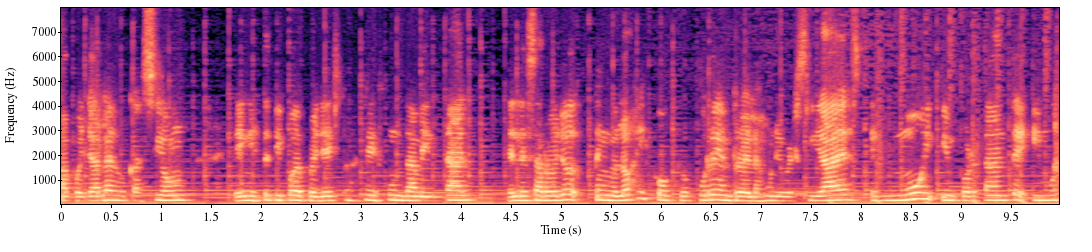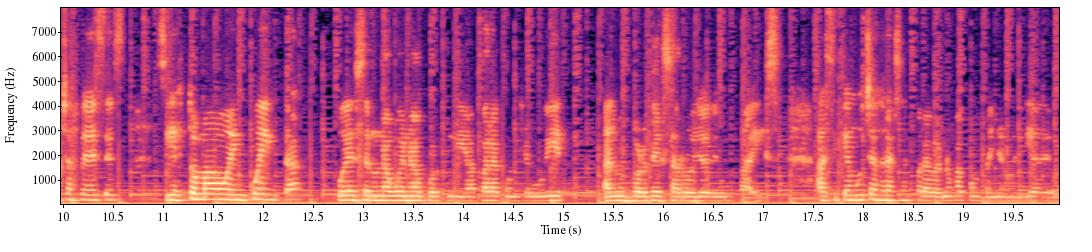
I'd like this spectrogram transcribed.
Apoyar la educación en este tipo de proyectos es fundamental. El desarrollo tecnológico que ocurre dentro de las universidades es muy importante y muchas veces, si es tomado en cuenta, puede ser una buena oportunidad para contribuir al mejor desarrollo de un país. Así que muchas gracias por habernos acompañado el día de hoy.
